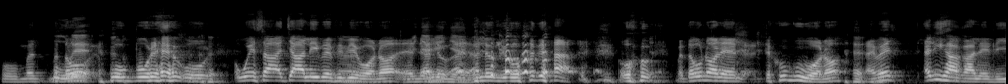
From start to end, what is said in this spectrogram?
ဟိုမမတော့ဟိုပိုတဲ့ဟိုအဝိစာအကြလေးပဲဖြစ်ဖြစ်ပေါ့နော်အဲ့လိုအဲ့လိုမျိုးဗျာဟိုမတုံးတော့တဲ့တခုခုပေါ့နော်ဒါပေမဲ့အဲ့ဒီဟာကလည်းဒီ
